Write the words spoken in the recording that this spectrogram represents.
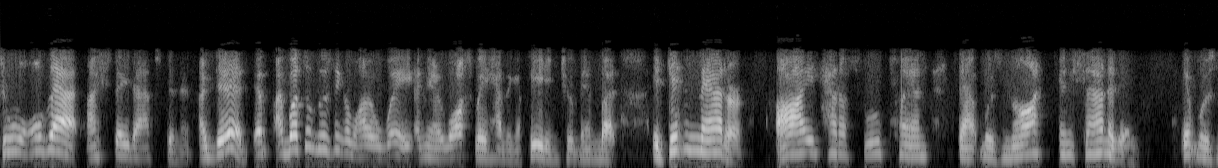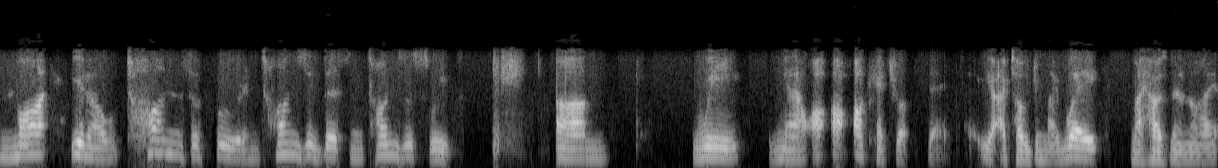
through all that, I stayed abstinent. I did. I wasn't losing a lot of weight. I mean, I lost weight having a feeding tube in, but it didn't matter. I had a food plan that was not insanity. It was not, you know, tons of food and tons of this and tons of sweets. Um, we now I'll, I'll catch you up today. Yeah, I told you my weight. My husband and I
